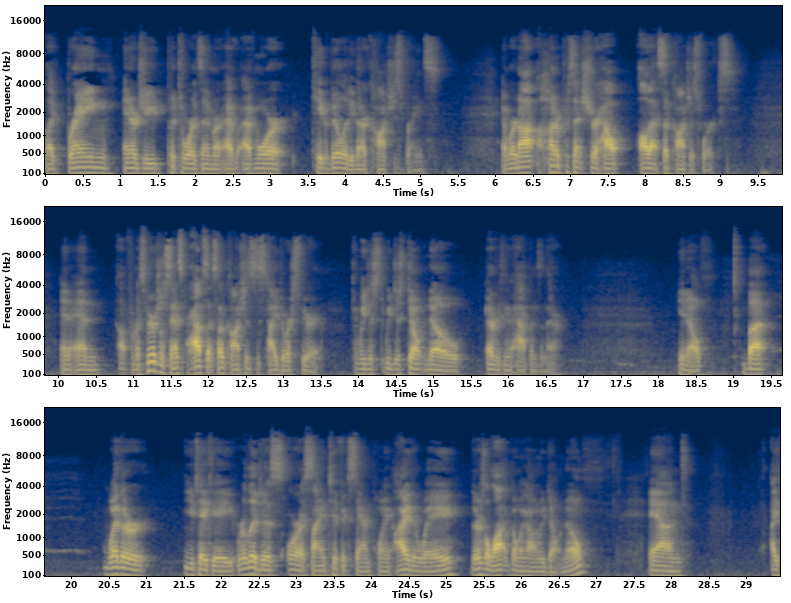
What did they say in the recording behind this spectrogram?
like brain energy put towards them or have, have more capability than our conscious brains. And we're not 100% sure how all that subconscious works. And, and uh, from a spiritual sense, perhaps that subconscious is tied to our spirit. And we just, we just don't know everything that happens in there. You know, but whether you take a religious or a scientific standpoint, either way, there's a lot going on we don't know. And I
